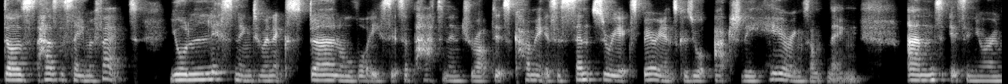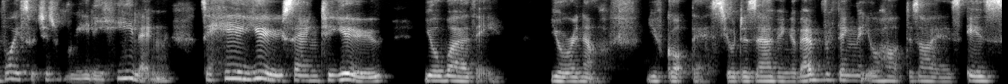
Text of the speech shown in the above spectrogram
does has the same effect. You're listening to an external voice. It's a pattern interrupt. It's coming. It's a sensory experience because you're actually hearing something. And it's in your own voice which is really healing to hear you saying to you you're worthy. You're enough. You've got this. You're deserving of everything that your heart desires is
